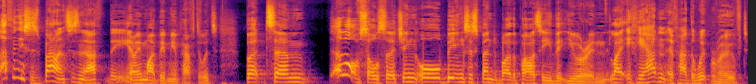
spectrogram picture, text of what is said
I think this is balanced, isn't it? I, you know, he might beat me up afterwards, but um, a lot of soul searching or being suspended by the party that you were in. Like, if he hadn't have had the whip removed,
